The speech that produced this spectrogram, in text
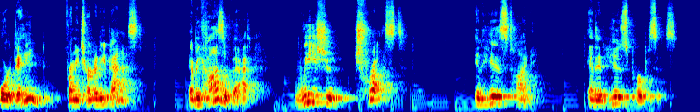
ordained from eternity past. And because of that, we should trust in His timing and in His purposes,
